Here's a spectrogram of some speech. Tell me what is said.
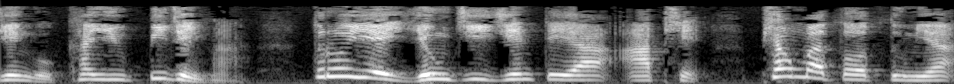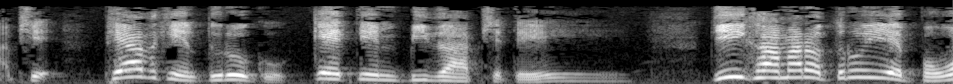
ခြင်းကိုခံယူပြီးချိန်မှာသူတို့ရဲ့ယုံကြည်ခြင်းတရားအဖြစ်ဖြောင့်မတ်သောသူများအဖြစ်ဘုရားသခင်သူတို့ကိုကယ်တင်ပြီးသားဖြစ်တယ်ဒီအခါမှာတော့သူတို့ရဲ့ဘဝ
